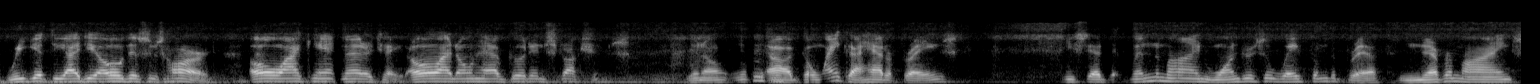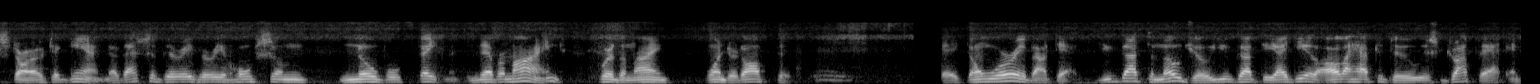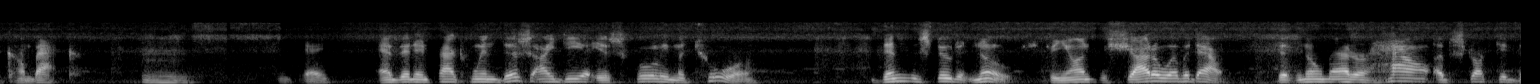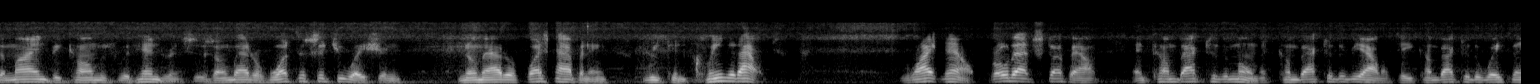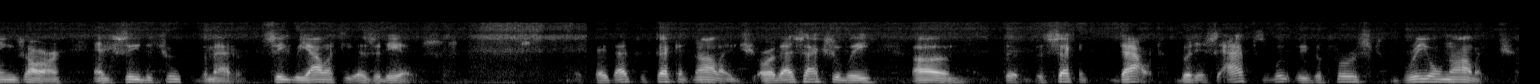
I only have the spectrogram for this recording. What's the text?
we get the idea, oh, this is hard. Oh, I can't meditate. Oh, I don't have good instructions. You know, uh, Goenka had a phrase. He said that when the mind wanders away from the breath, never mind, start again. Now, that's a very, very wholesome, noble statement. Never mind where the mind wandered off to. Okay, don't worry about that. you've got the mojo, you've got the idea. All I have to do is drop that and come back. Mm. Okay. And then, in fact, when this idea is fully mature, then the student knows beyond the shadow of a doubt that no matter how obstructed the mind becomes with hindrances, no matter what the situation, no matter what's happening, we can clean it out right now. Throw that stuff out and come back to the moment, come back to the reality, come back to the way things are, and see the truth of the matter. See reality as it is. Okay, that's the second knowledge, or that's actually um, the, the second doubt, but it's absolutely the first real knowledge.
